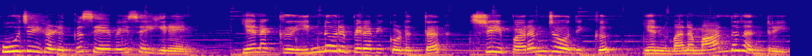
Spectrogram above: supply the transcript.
பூஜைகளுக்கு சேவை செய்கிறேன். எனக்கு இன்னொரு பிறவி கொடுத்த ஸ்ரீ பரம்ஜோதிக்கு என் மனமார்ந்த நன்றி.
